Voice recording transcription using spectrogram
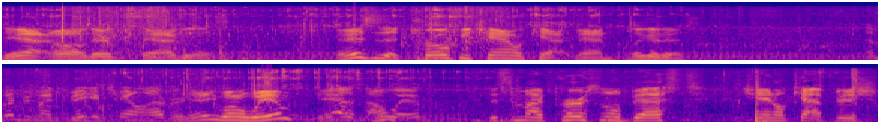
Yeah. Oh, they're fabulous. And this is a trophy channel cat, man. Look at this. That might be my biggest channel ever. Yeah, you want to weigh him? Yeah, I'll weigh 'em. This is my personal best channel catfish.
